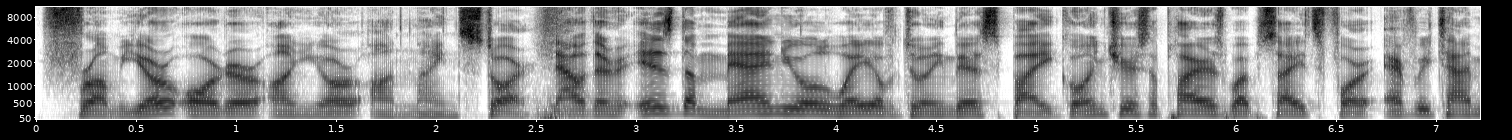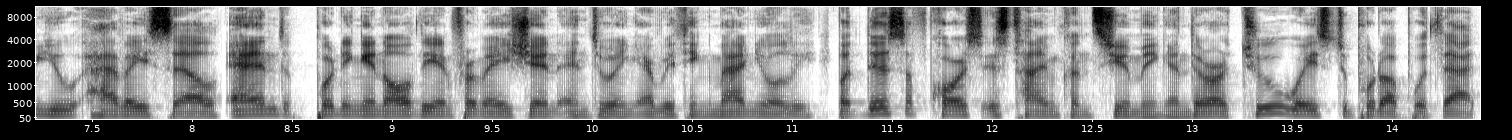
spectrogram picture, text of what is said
from your order on your online store. Now, there is the manual way of doing this by going to your suppliers' websites for every time you have a sale and putting in all the information and doing everything manually. But this, of course, is time consuming, and there are two ways to put up with that.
